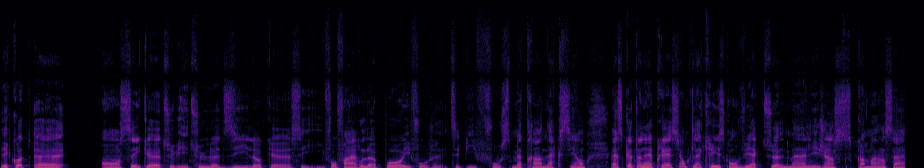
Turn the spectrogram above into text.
Écoute, euh, on sait que tu et tu l'as dit là que il faut faire le pas, il faut il faut se mettre en action. Est-ce que tu as l'impression que la crise qu'on vit actuellement, les gens commencent à,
